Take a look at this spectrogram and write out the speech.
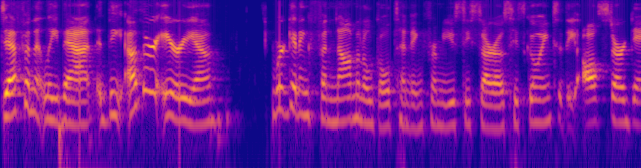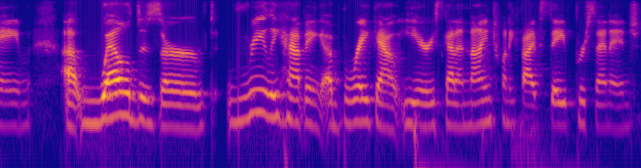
definitely that. The other area we're getting phenomenal goaltending from Juuse Saros. He's going to the All Star game, uh, well deserved, really having a breakout year. He's got a 925 save percentage.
